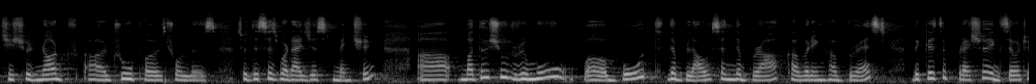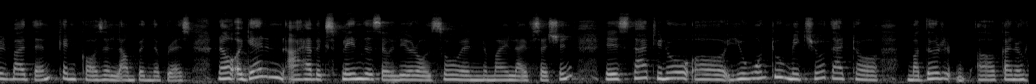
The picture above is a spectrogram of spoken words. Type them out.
She should not uh, droop her shoulders. So this is what I just mentioned. Uh, mother should remove uh, both the blouse and the bra covering her breast because the pressure exerted by them can cause a lump in the breast. Now, again, I have explained this earlier also in my live session is that you know uh, you want to make sure that uh, mother uh, kind of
